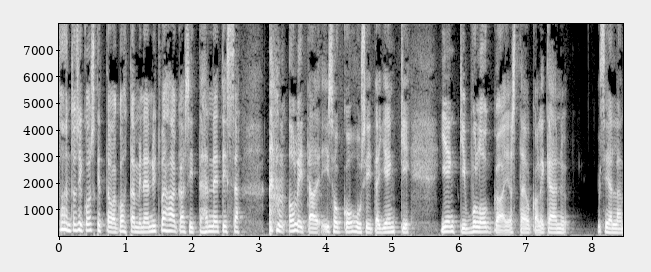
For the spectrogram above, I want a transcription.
toi on tosi koskettava kohtaaminen. Nyt vähän aikaa sitten netissä oli tämä iso kohu siitä Jenkki, Jenkki-vloggaajasta, joka oli käynyt siellä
